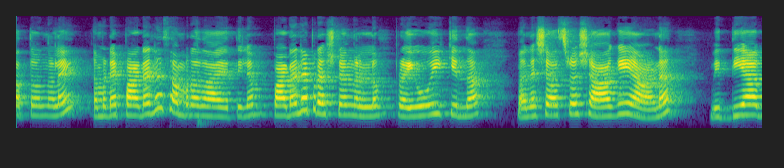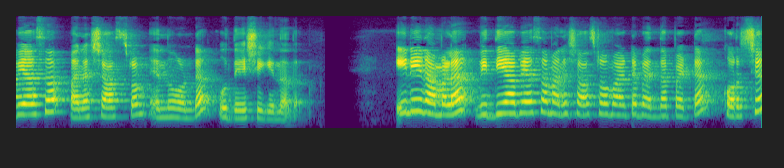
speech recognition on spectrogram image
തത്വങ്ങളെ നമ്മുടെ പഠന സമ്പ്രദായത്തിലും പഠന പ്രശ്നങ്ങളിലും പ്രയോഗിക്കുന്ന മനഃശാസ്ത്ര ശാഖയാണ് വിദ്യാഭ്യാസ മനഃശാസ്ത്രം എന്നുകൊണ്ട് ഉദ്ദേശിക്കുന്നത്. ഇനി നമ്മൾ വിദ്യാഭ്യാസ മനഃശാസ്ത്രവുമായിട്ട് ബന്ധപ്പെട്ട് കുറച്ച്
